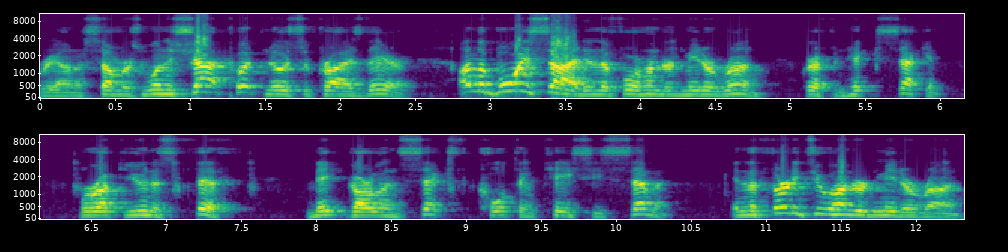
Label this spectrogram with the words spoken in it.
Brianna Summers won the shot put. No surprise there. On the boys' side in the 400 meter run, Griffin Hicks second, Baruch Yunus fifth, Nate Garland sixth, Colton Casey seventh. In the 3200 meter run,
